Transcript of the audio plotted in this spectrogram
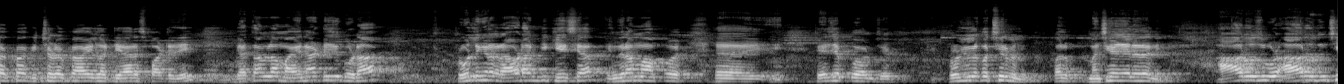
తక్కువ గిచ్చడొక్క ఇలా టీఆర్ఎస్ పార్టీది. గతంలో మైనార్టీ కూడా రూలింగ్ రావడానికి కేసీఆర్ ఇందిరమ్మ పేరు చెప్పుకో రూలింగ్లోకి వచ్చారు వీళ్ళు. వాళ్ళు మంచిగా చేయలేదని. ఆ రోజు కూడా ఆ రోజు నుంచి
